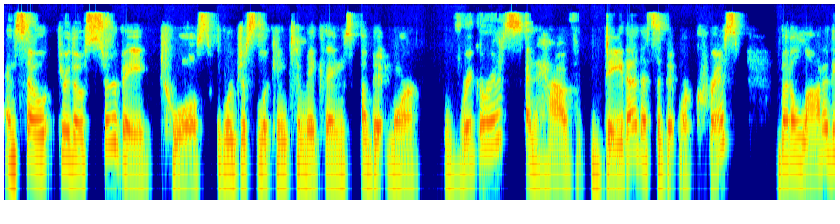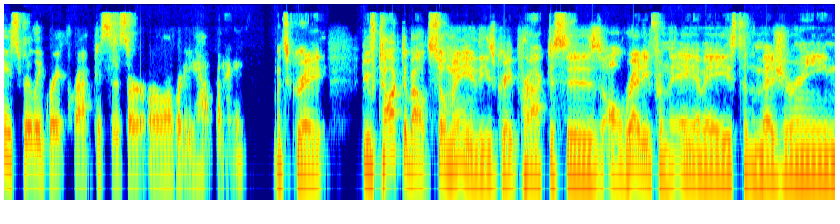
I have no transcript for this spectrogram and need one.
And so through those survey tools, we're just looking to make things a bit more rigorous and have data that's a bit more crisp. But a lot of these really great practices are, are already happening. That's great. You've talked about so many of these great practices already from the AMAs to the measuring,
